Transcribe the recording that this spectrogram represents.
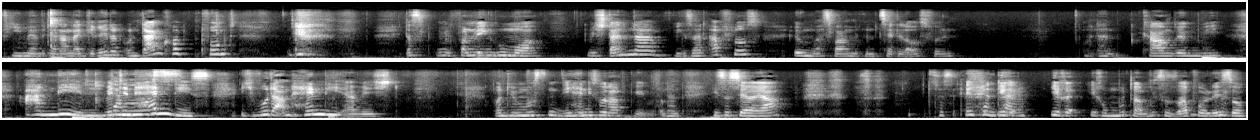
viel mehr miteinander geredet und dann kommt ein Punkt, das von wegen Humor. Wir standen da, wie gesagt, Abschluss, irgendwas war mit einem Zettel ausfüllen. Und dann kam irgendwie, ah nee, mit Da den muss- Handys. Ich wurde am Handy erwischt. Und wir mussten, die Handys wurden abgegeben. Und dann hieß es ja, ja, Das Elternteil. ihre, ihre, ihre Mutter muss es abholen. Ich so,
